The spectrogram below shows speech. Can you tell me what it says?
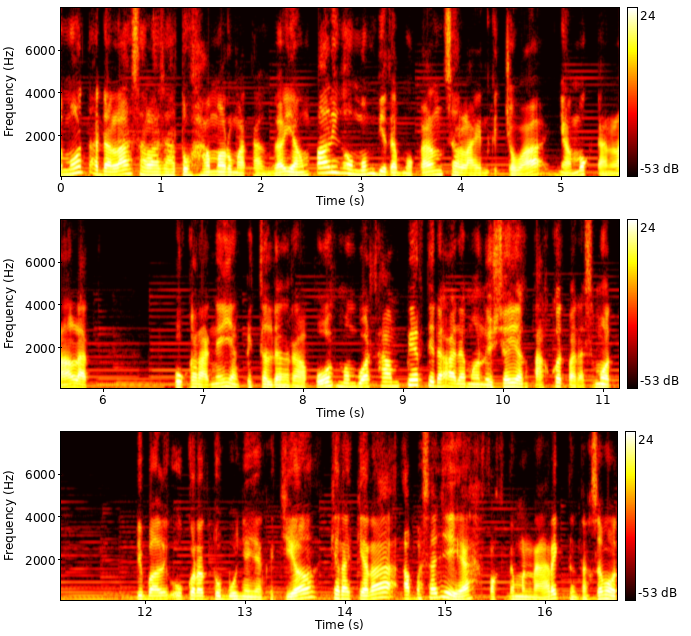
Semut adalah salah satu hama rumah tangga yang paling umum ditemukan selain kecoa, nyamuk, dan lalat. Ukurannya yang kecil dan rapuh membuat hampir tidak ada manusia yang takut pada semut. Di balik ukuran tubuhnya yang kecil, kira-kira apa saja ya fakta menarik tentang semut?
